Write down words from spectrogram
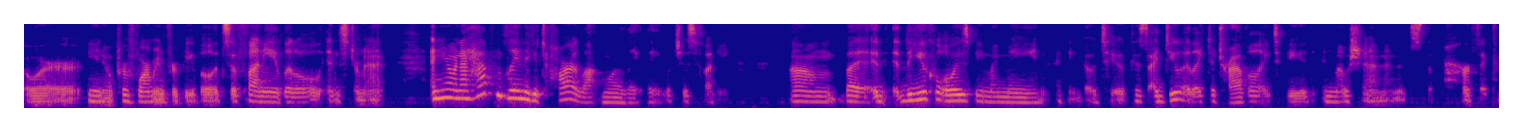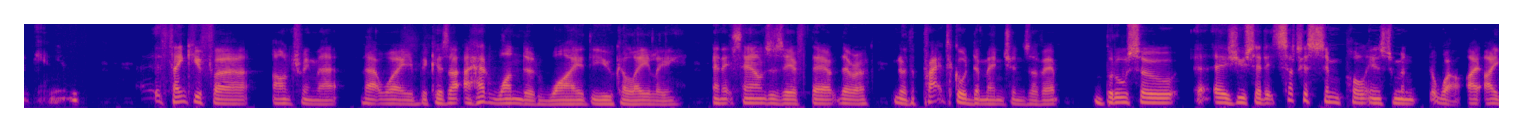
or you know performing for people it's a funny little instrument and you know, and I have been playing the guitar a lot more lately, which is funny. Um, but it, the uke will always be my main, I think, go to because I do. I like to travel, I like to be in motion, and it's the perfect companion. Thank you for answering that that way because I, I had wondered why the ukulele, and it sounds as if there there are you know the practical dimensions of it, but also as you said, it's such a simple instrument. Well, I, I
